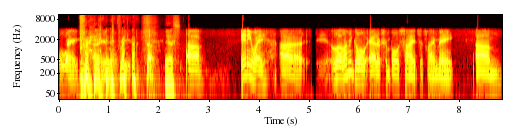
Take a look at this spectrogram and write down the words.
away. Right. Uh, so, yes. Um, anyway, uh, let me go at it from both sides, if I may. Um,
